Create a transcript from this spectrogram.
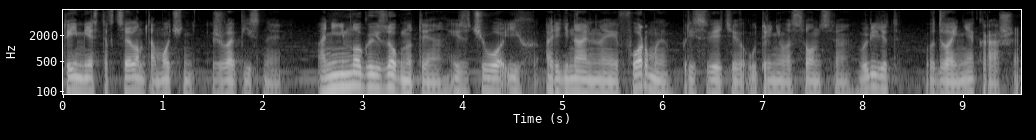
Да и место в целом там очень живописное. Они немного изогнутые, из-за чего их оригинальные формы при свете утреннего солнца выглядят вдвойне краше.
